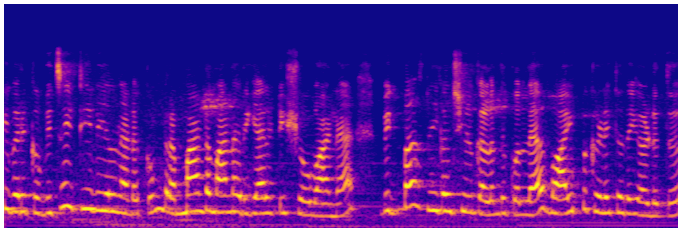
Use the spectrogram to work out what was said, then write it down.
இவருக்கு விஜய் டிவியில் நடக்கும் பிரம்மாண்டமான ரியாலிட்டி ஷோவான பிக் பாஸ் நிகழ்ச்சியில் கலந்து கொள்ள வாய்ப்பு கிடைத்ததை அடுத்து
